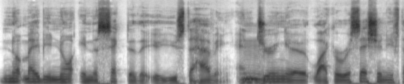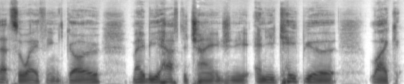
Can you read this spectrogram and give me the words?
not maybe not in the sector that you're used to having. And during a like a recession, if that's the way things go, maybe you have to change and you and you keep your like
